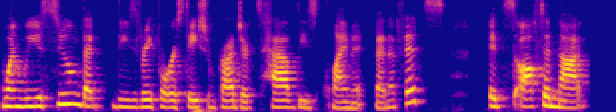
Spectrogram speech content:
when we assume that these reforestation projects have these climate benefits, it's often not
